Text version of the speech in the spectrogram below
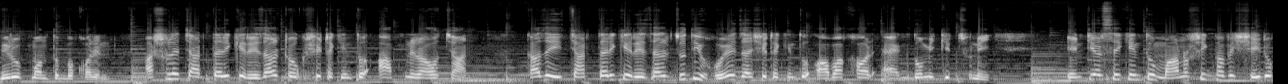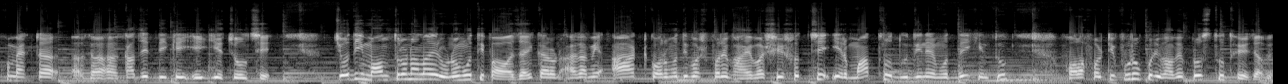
বিরূপ মন্তব্য করেন। আসলে চার তারিখে রেজাল্ট হোক, সেটা কিন্তু আপনারাও চান। কাজেই চার তারিখে রেজাল্ট যদি হয়ে যায়, সেটা কিন্তু অবাক হওয়ার একদমই কিচ্ছু নেই। এনটিআরসি কিন্তু মানসিকভাবে সেই রকম একটা কাজের দিকেই এগিয়ে চলছে। যদি মন্ত্রণালয়ের অনুমতি পাওয়া যায়, কারণ আগামী আট কর্মদিবস পরে ভাইবার শেষ হচ্ছে, এর মাত্র দুদিনের মধ্যেই কিন্তু ফলাফলটি পুরোপুরিভাবে প্রস্তুত হয়ে যাবে।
